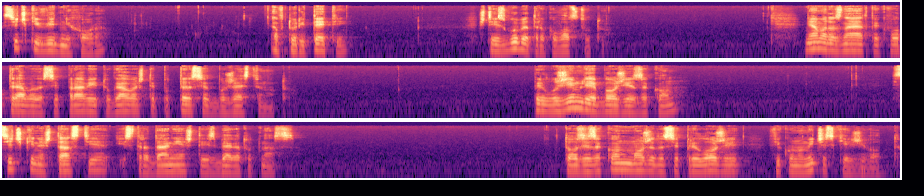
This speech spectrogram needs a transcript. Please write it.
Всички видни хора, авторитети, ще изгубят ръководството. Няма да знаят какво трябва да се прави и тогава ще потърсят Божественото. Приложим ли е Божия закон, всички нещастия и страдания ще избягат от нас. Този закон може да се приложи в економическия живот.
